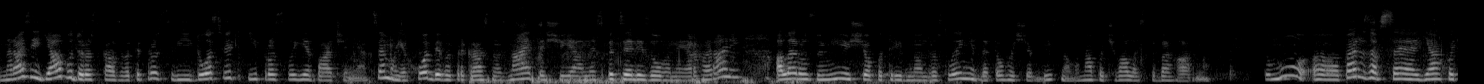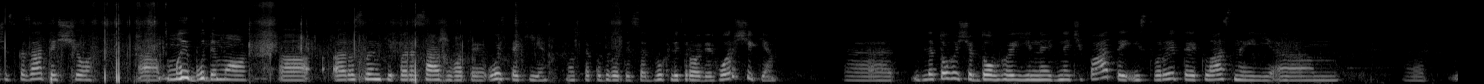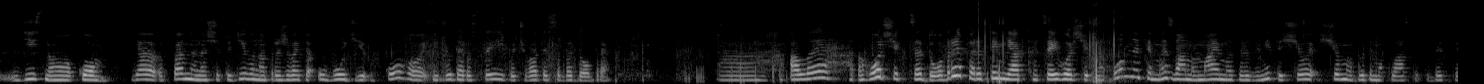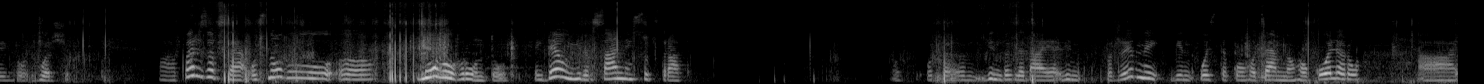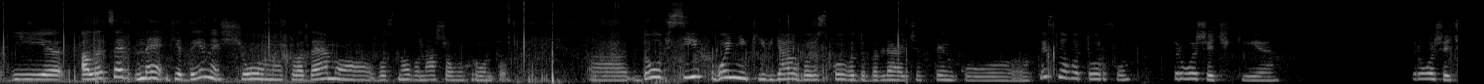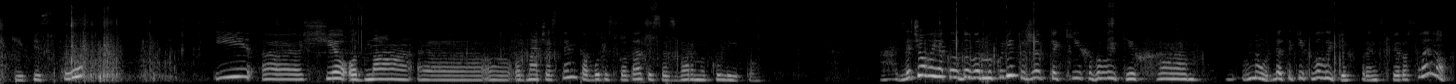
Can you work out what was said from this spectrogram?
Наразі я буду розказувати про свій досвід і про своє бачення. Це моє хобі. Ви прекрасно знаєте, що я не спеціалізований аргарарій, але розумію, що потрібно рослині для того, щоб дійсно вона почувала себе гарно. Тому, е, перш за все, я хочу сказати, що ми будемо рослинки пересаджувати ось такі, можете подивитися, двохлітрові горщики. е, Для того, щоб довго її не, не чіпати і створити класний ем, е, дійсно ком. Я впевнена, що тоді вона приживеться у будь-кого і буде рости і почувати себе добре. Е, Але горщик це добре. Перед тим як цей горщик наповнити, ми з вами маємо зрозуміти, що, що ми будемо класти туди в цей горщик. Перш за все, основу е, мого ґрунту йде універсальний субстрат. Ось, от, е, він виглядає, він поживний, він ось такого темного кольору. А, і, але це не єдине, що ми кладемо в основу нашого ґрунту. Е, До всіх хвойників я обов'язково додаю частинку кислого торфу, трошечки, трошечки піску і е, ще одна, е, одна частинка буде складатися з вермикуліту. Для чого я кладу вермикуліт уже в таких великих, е, ну, для таких великих, в принципі, рослинок?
